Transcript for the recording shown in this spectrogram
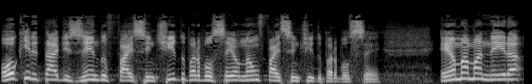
ou que ele está dizendo faz sentido para você ou não faz sentido para você. É uma maneira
